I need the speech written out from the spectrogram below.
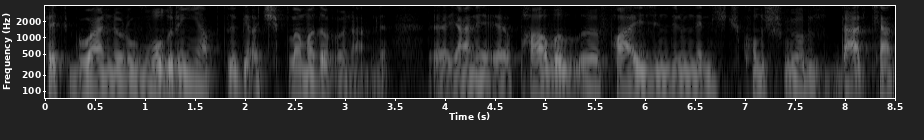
FED Guvernörü Waller'ın yaptığı bir açıklama da önemli. Yani Powell faiz indirimlerini hiç konuşmuyoruz derken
